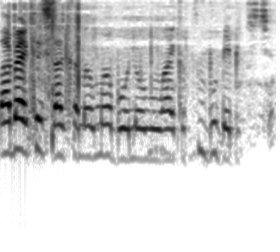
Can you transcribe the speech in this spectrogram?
Barbar arkadaşlar kanalıma abone olun like atın bu bebek için.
